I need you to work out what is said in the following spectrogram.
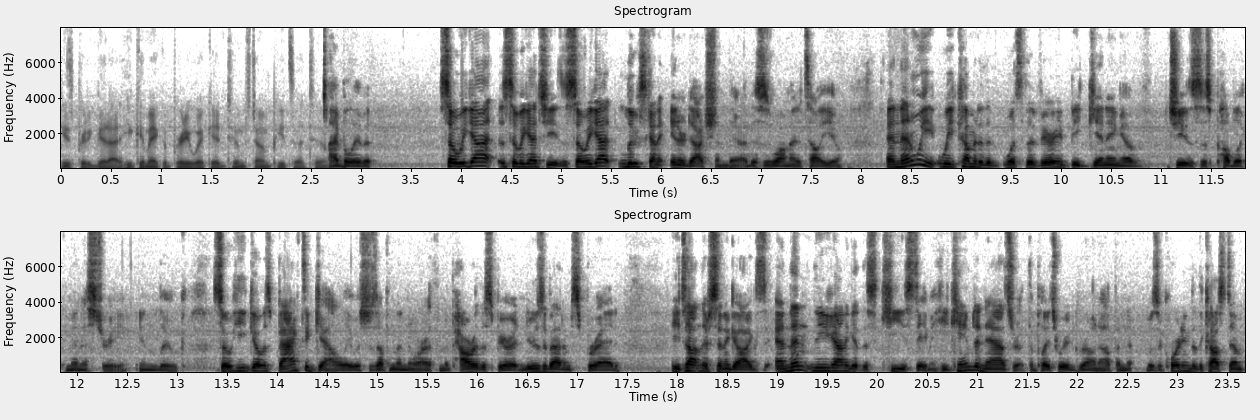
he's pretty good at it. He can make a pretty wicked tombstone pizza too. I believe it. So we got so we got Jesus. So we got Luke's kind of introduction there. This is what I'm going to tell you, and then we we come into the what's the very beginning of Jesus' public ministry in Luke. So he goes back to Galilee, which is up in the north, and the power of the Spirit. News about him spread. He taught in their synagogues, and then you got to get this key statement. He came to Nazareth, the place where he'd grown up, and it was according to the custom.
